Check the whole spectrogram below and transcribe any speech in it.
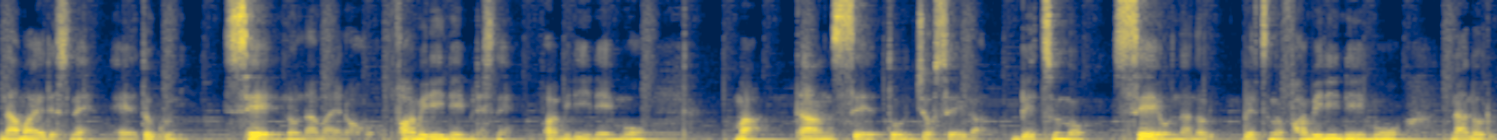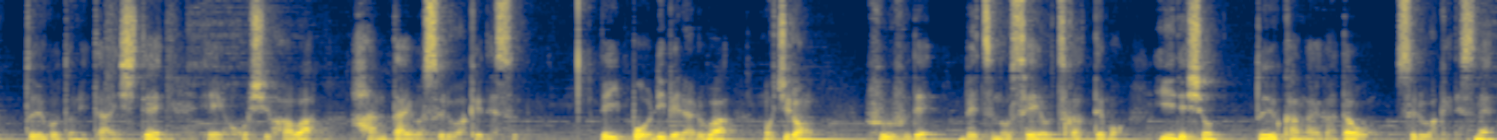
名前ですね、え特に性の名前の方ファミリーネームですねファミリーネームをまあ男性と女性が別の姓を名乗る別のファミリーネームを名乗るということに対して、え保守派は反対をするわけですで一方リベラルはもちろん夫婦で別の姓を使ってもいいでしょという考え方をするわけですね。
